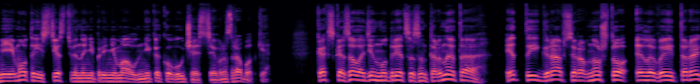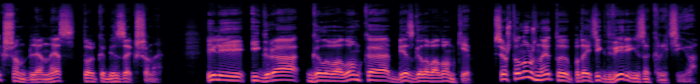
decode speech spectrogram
Миемото, естественно, не принимал никакого участия в разработке. Как сказал один мудрец из интернета, эта игра все равно, что Elevator Action для NES, только без экшена. Или игра «Головоломка без головоломки». Все, что нужно, это подойти к двери и закрыть ее.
